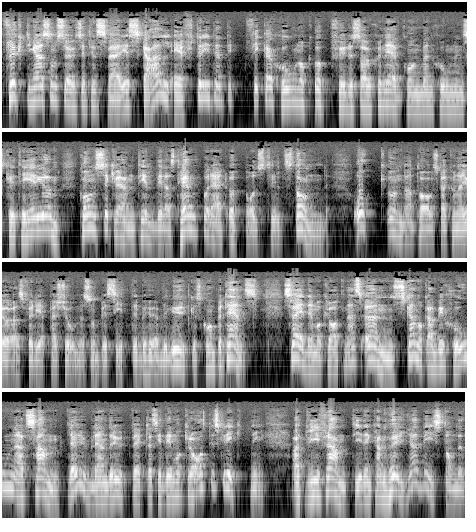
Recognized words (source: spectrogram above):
Flyktingar som sökt sig till Sverige skall efter ratifikation och uppfyllelse av Genèvekonventionens kriterium konsekvent tilldelas temporärt uppehållstillstånd och undantag ska kunna göras för de personer som besitter behövlig yrkeskompetens. Sverigedemokraternas önskan och ambition är att samtliga u-länder utvecklas i demokratisk riktning, att vi i framtiden kan höja biståndet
